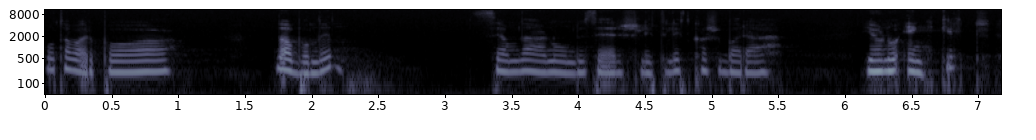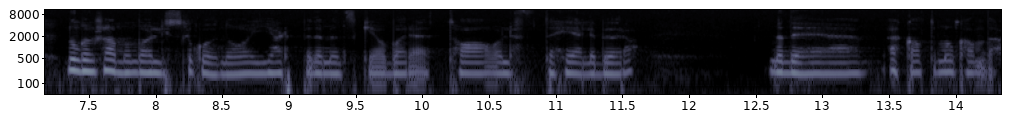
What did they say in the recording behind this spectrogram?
og ta vare på naboen din. Se om det er noen du ser sliter litt. Kanskje bare gjør noe enkelt. Noen ganger så har man bare lyst til å gå inn og hjelpe det mennesket og bare ta og løfte hele børa. Men det er ikke alltid man kan det.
